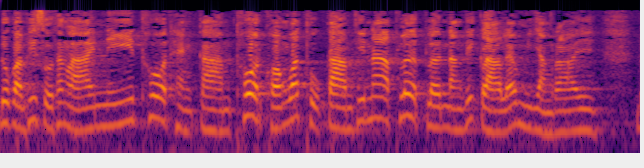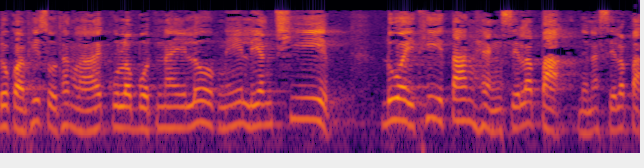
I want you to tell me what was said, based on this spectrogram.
ดูก่อนพิสูจทั้งหลายนี้โทษแห่งกาม โทษของวัตถุกรรมที่น่าเพลิดเพลินดังที่กล่าวแล้วมีอย่างไร ดูก่อนพิสูจทั้งหลาย กุลบุตรในโลกนี้เลี้ยงชีพ ด้วยที่ตั้งแห่งศิลปะเนี่ยนะศิลปะ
